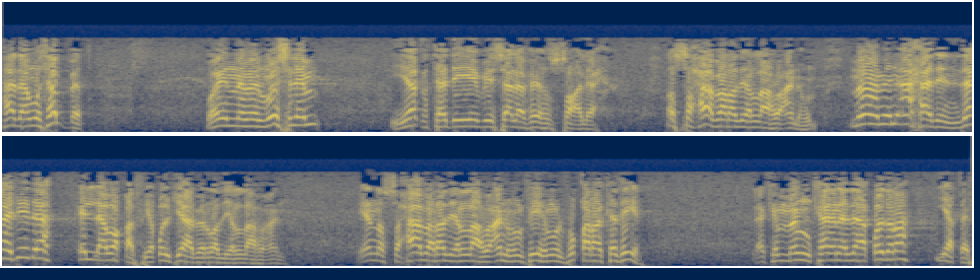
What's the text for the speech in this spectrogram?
هذا مثبط وإنما المسلم يقتدي بسلفه الصالح. الصحابة رضي الله عنهم. ما من أحد ذا جدة إلا وقف. يقول جابر رضي الله عنه. لأن الصحابة رضي الله عنهم فيهم الفقراء كثير. لكن من كان ذا قدرة يقف.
